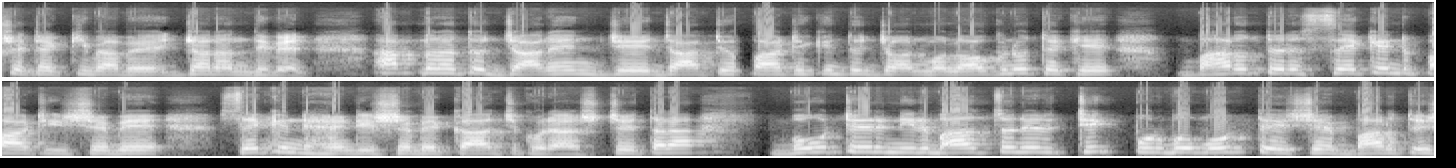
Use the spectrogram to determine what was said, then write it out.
সেটা কীভাবে জানান দিবেন? আপনারা তো জানেন যে জাতীয় পার্টি কিন্তু জন্মলগ্ন থেকে ভারতের সেকেন্ড পার্টি হিসেবে সেকেন্ড হ্যান্ড হিসেবে কাজ করে আসছে। তারা ভোটের নির্বাচনের ঠিক পূর্ব মুহূর্তে এসে ভারতের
